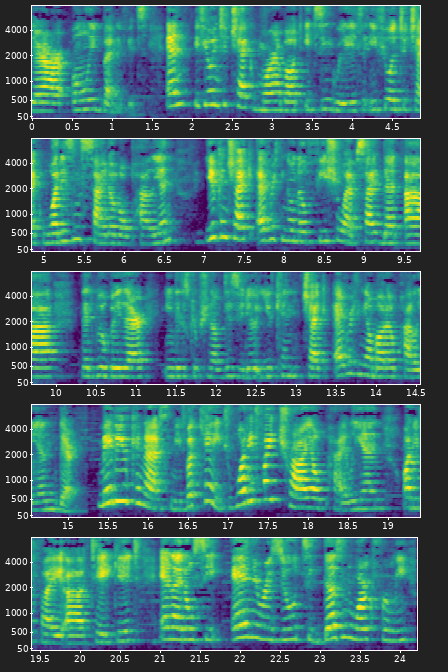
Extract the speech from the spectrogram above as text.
there are only benefits. And if you want to check more about its ingredients, if you want to check what is inside of Alpilean, you can check everything on the official website that uh, that will be there in the description of this video. You can check everything about Alpilean there. Maybe you can ask me, but Kate, what if I try Alpilean? What if I uh, take it and I don't see any results, it doesn't work for me,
